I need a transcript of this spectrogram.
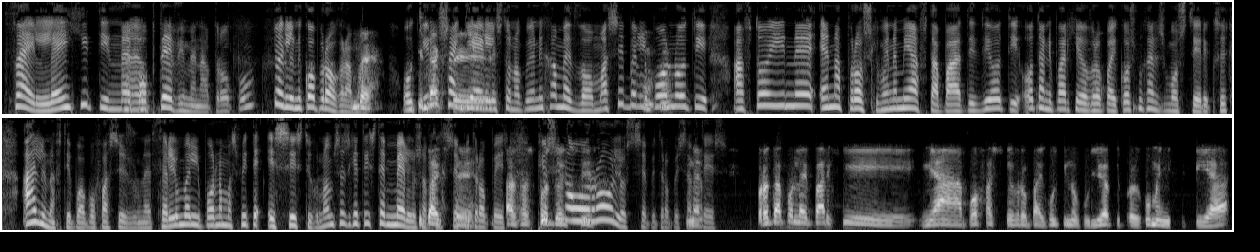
θα ελέγχει την... Θα εποπτεύει με έναν τρόπο. Το ελληνικό πρόγραμμα. Ναι. Ο κύριος Αγγέλης, τον οποίο είχαμε εδώ, μας είπε λοιπόν ότι αυτό είναι ένα πρόσχημα, είναι μια αυταπάτη, διότι όταν υπάρχει ο Ευρωπαϊκός Μηχανισμός Στήριξης, άλλοι είναι αυτοί που αποφασίζουν. Θέλουμε λοιπόν να μας πείτε εσείς τη γνώμη σας, γιατί είστε μέλος αυτής της Επιτροπής. Ποιος είναι ο ρόλος της Επιτροπής ναι. αυτής; Πρώτα απ' όλα υπάρχει μια απόφαση του Ευρωπαϊκού Κοινοβουλίου από την προηγούμενη θητεία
